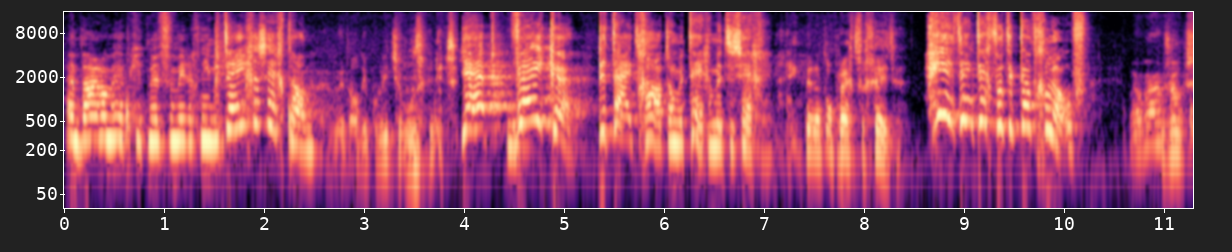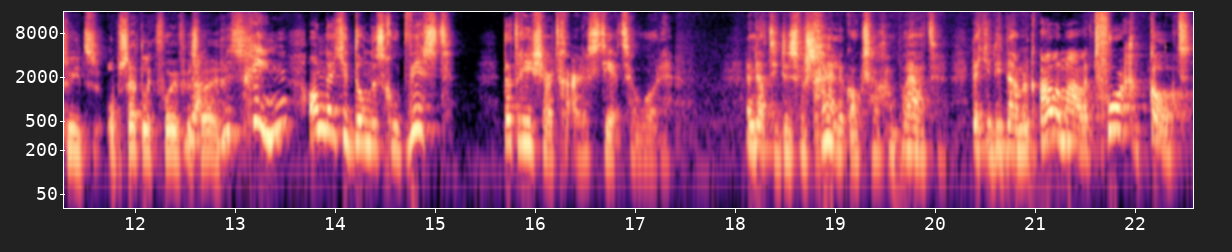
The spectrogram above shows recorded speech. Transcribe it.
En waarom heb je het me vanmiddag niet meteen gezegd dan? Met al die politie om ons heen. Je hebt weken de tijd gehad om het tegen me te zeggen. Ik ben het oprecht vergeten. En je denkt echt dat ik dat geloof? Maar waarom zou ik zoiets opzettelijk voor je Nou, verzwijgen? misschien omdat je donders goed wist dat Richard gearresteerd zou worden. En dat hij dus waarschijnlijk ook zou gaan praten. Dat je dit namelijk allemaal hebt voorgekookt.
